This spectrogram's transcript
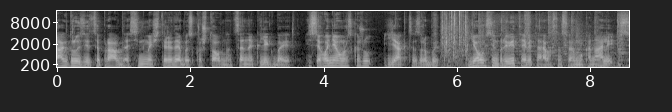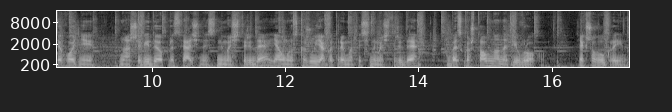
Так, друзі, це правда. Cinema 4D безкоштовно, це не клікбейт. І сьогодні я вам розкажу, як це зробити. Йоу, всім привіт! Я вітаю вас на своєму каналі. І сьогодні наше відео присвячене Cinema 4D. Я вам розкажу, як отримати Cinema 4D безкоштовно на півроку, якщо ви українець.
